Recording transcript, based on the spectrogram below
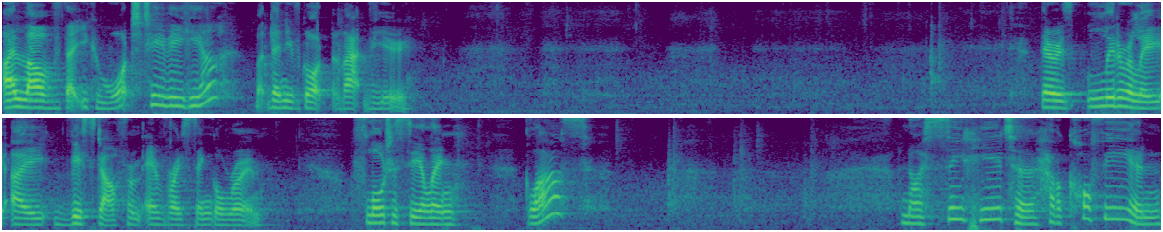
I love that you can watch TV here, but then you've got that view. There is literally a vista from every single room. Floor to ceiling glass, nice seat here to have a coffee and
